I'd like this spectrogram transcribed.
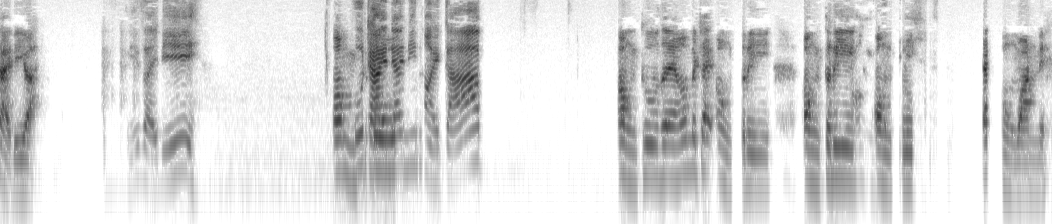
สัยดีอะนิสัยดีอ่องพูดไทตูยได้นิดหน่อยครับอ่องตูแสดงว่าไม่ใช่อ่องตรีอ่องตรีอ่องตรีแค่ของวันเนี่ย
